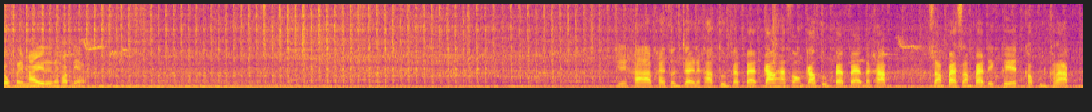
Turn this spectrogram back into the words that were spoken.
จกใหม่ ๆ เลยนะครับเนี่ยโอเคครับ ใครสนใจนะครับ 0889529088 นะครับ 3838 Express ขอบคุณครับ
